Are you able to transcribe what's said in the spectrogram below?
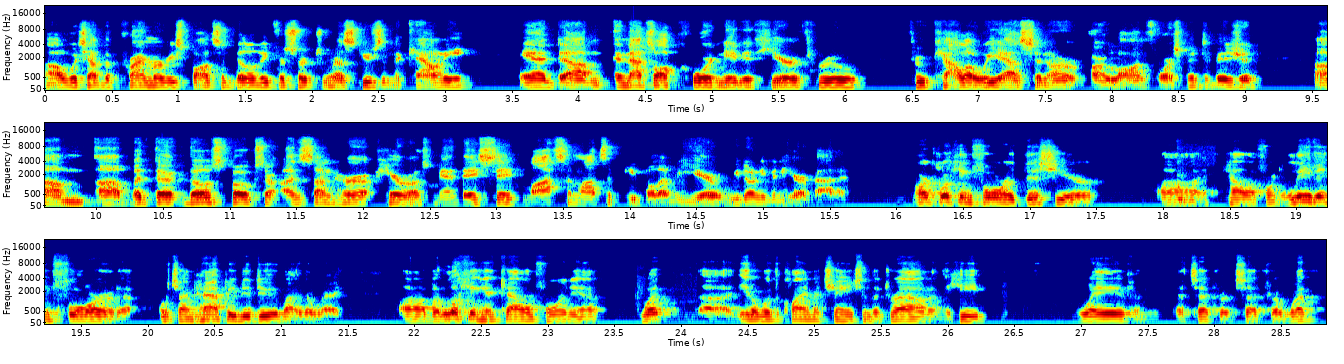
uh, which have the primary responsibility for search and rescues in the county, and um, and that's all coordinated here through through Cal OES and our, our law enforcement division. Um, uh, but those folks are unsung her- heroes, man. They save lots and lots of people every year. We don't even hear about it. Mark, looking forward this year, uh, in California, leaving Florida, which I'm happy to do, by the way. Uh, but looking at California, what uh, you know, with climate change and the drought and the heat wave and et cetera, et cetera, what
